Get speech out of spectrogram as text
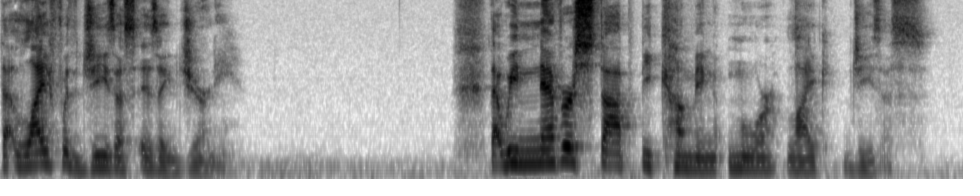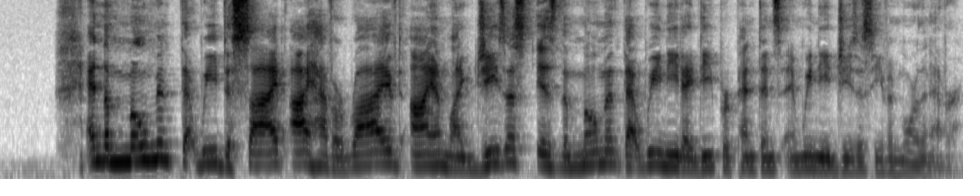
that life with Jesus is a journey? That we never stop becoming more like Jesus. And the moment that we decide, I have arrived, I am like Jesus, is the moment that we need a deep repentance and we need Jesus even more than ever.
